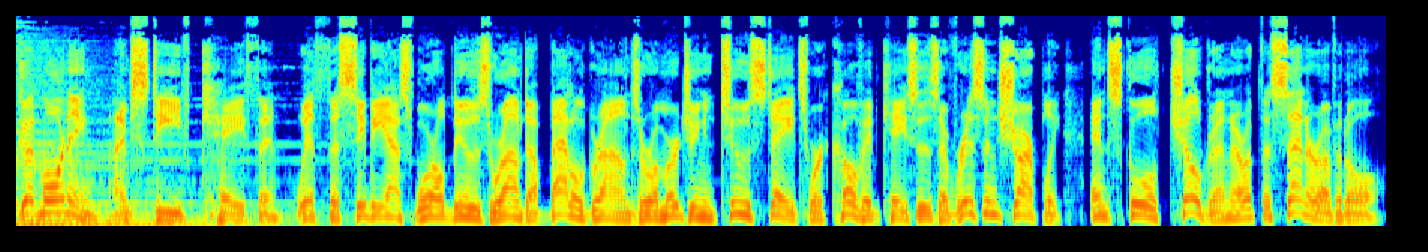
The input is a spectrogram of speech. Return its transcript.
Good morning. I'm Steve Kathan with the CBS World News Roundup. Battlegrounds are emerging in two states where COVID cases have risen sharply, and school children are at the center of it all.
